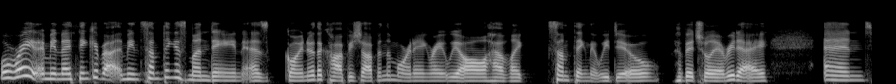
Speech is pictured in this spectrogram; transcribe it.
Well, right. I mean, I think about, I mean, something as mundane as going to the coffee shop in the morning, right? We all have like something that we do habitually every day. And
